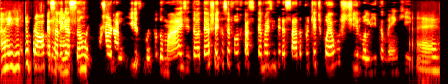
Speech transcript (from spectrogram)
é um registro próprio, essa né? ligação com o jornalismo e tudo mais, então eu até achei que você fosse ficar até mais interessada, porque, tipo, é um estilo ali também que, é.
